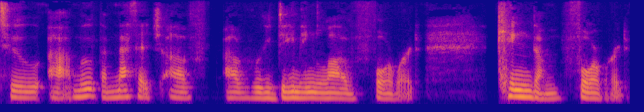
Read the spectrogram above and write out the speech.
to uh, move the message of, of redeeming love forward, kingdom forward,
